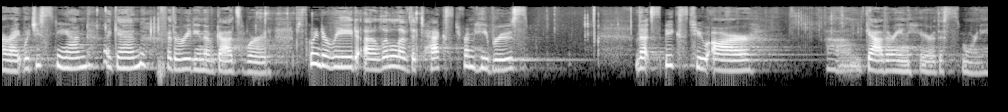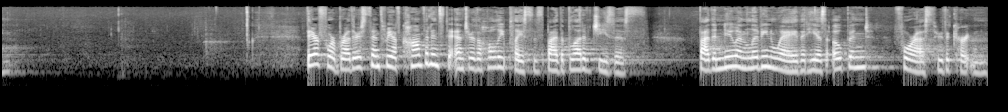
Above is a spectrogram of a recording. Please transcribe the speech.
All right, would you stand again for the reading of God's word? I'm just going to read a little of the text from Hebrews that speaks to our um, gathering here this morning. Therefore, brothers, since we have confidence to enter the holy places by the blood of Jesus, by the new and living way that he has opened for us through the curtain,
